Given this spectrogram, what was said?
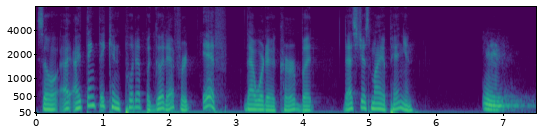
So I, I think they can put up a good effort if that were to occur, but that's just my opinion. Mm.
